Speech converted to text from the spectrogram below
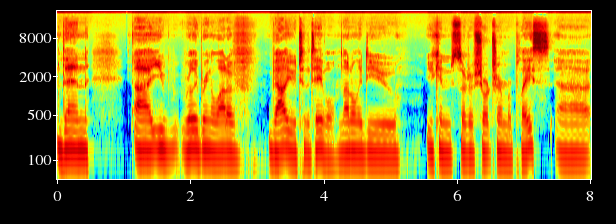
then uh, you really bring a lot of value to the table. Not only do you you can sort of short term replace uh,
